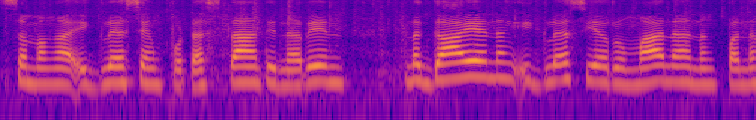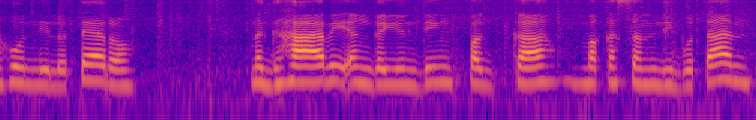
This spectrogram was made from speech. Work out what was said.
sa mga iglesyang protestante na rin na gaya ng Iglesia Romana ng panahon ni Lutero. Naghari ang gayunding pagka makasanlibutan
